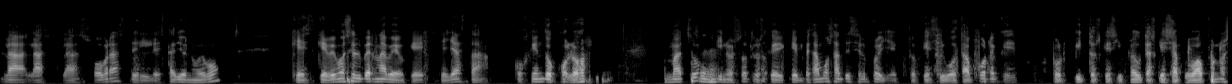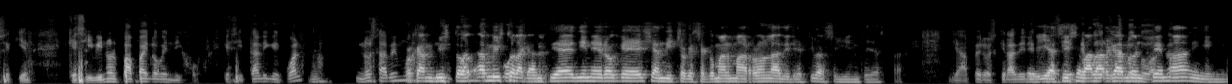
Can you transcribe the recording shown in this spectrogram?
las, las obras del estadio nuevo que, que vemos el Bernabéu que, que ya está cogiendo color, macho, y nosotros que, empezamos antes el proyecto, que si votaba por, que, por pitos, que si flautas, que se aprobado por no sé quién, que si vino el Papa y lo bendijo, que si tal y que cual, no sabemos. Porque han visto, han visto la cantidad de dinero que se han dicho que se coma el marrón la directiva siguiente, ya está. Ya, pero es que la directiva. Y así se va alargando el tema y.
